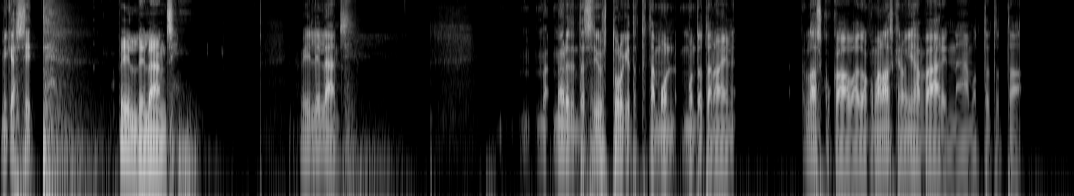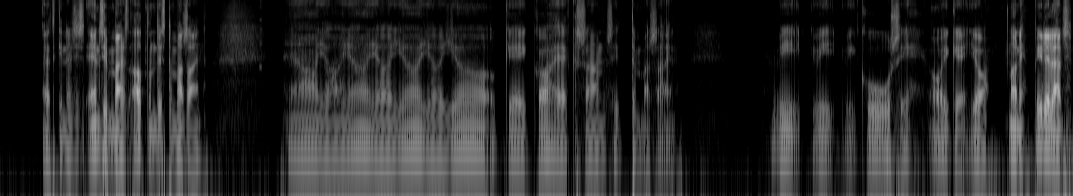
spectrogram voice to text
Mikäs sitten? Villi Länsi. Villi Länsi. Mä, mä yritän tässä just tulkita tätä mun, mun tota noin laskukaavaa, onko mä laskenut ihan väärin nää, mutta tota, hetkinen, siis ensimmäisestä Atlantista mä sain Joo, joo, joo, joo, joo, joo, joo, okei, kahdeksan, sitten mä sain vi, vi, vi, kuusi, oikein, joo. No niin, Villi Länsi.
